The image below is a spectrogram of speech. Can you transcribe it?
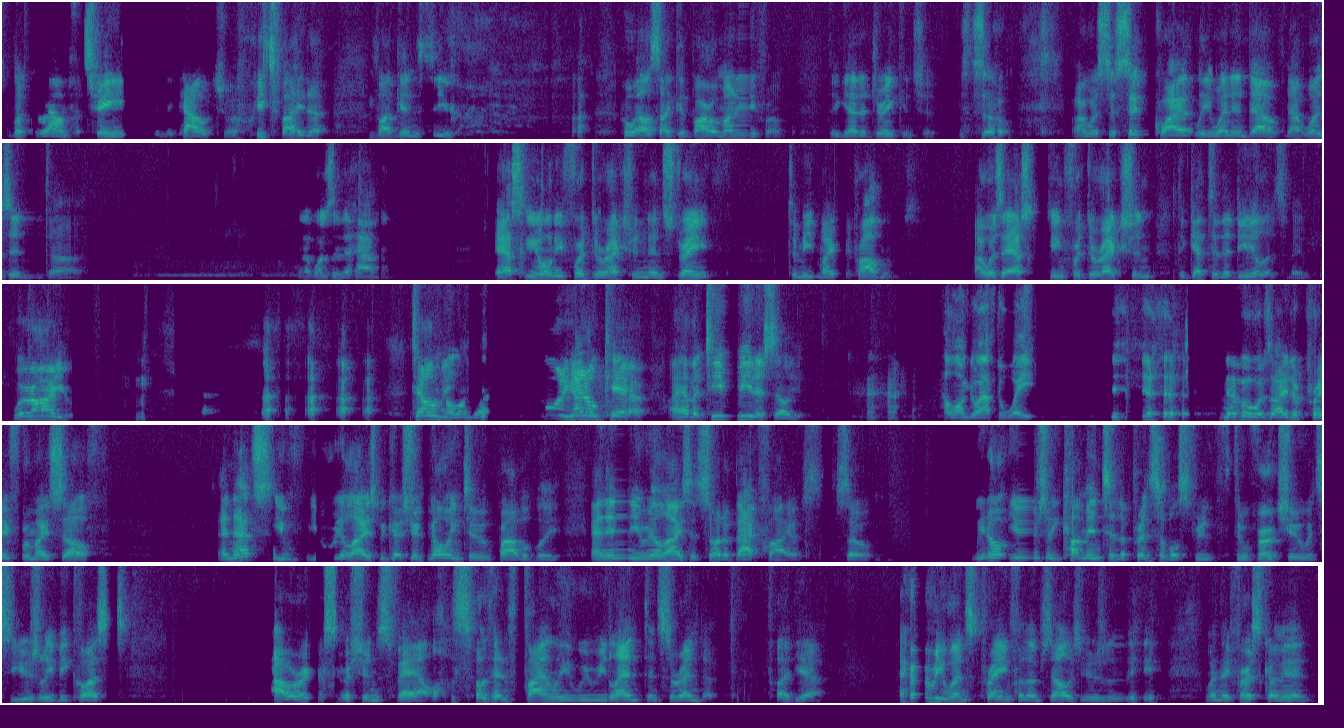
looked around for change in the couch or we tried to fucking see who else I could borrow money from to get a drink and shit. So I was to sit quietly when in doubt. That wasn't uh, that wasn't a habit. Asking only for direction and strength to meet my problems. I was asking for direction to get to the dealers, maybe. Where are you? Tell me. How long do I, Morning, I don't care. I have a TV to sell you. how long do I have to wait? Never was I to pray for myself. And that's you you realize because you're going to probably, and then you realize it sort of backfires. So we don't usually come into the principles through through virtue. It's usually because our exertions fail. So then finally we relent and surrender. But yeah, everyone's praying for themselves usually when they first come in.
